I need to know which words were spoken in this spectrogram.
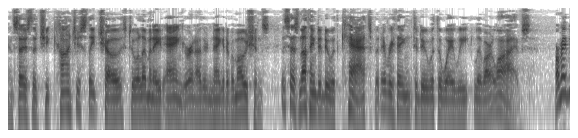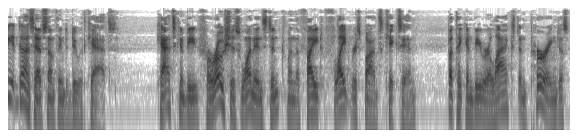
and says that she consciously chose to eliminate anger and other negative emotions. This has nothing to do with cats, but everything to do with the way we live our lives. Or maybe it does have something to do with cats. Cats can be ferocious one instant when the fight flight response kicks in, but they can be relaxed and purring just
